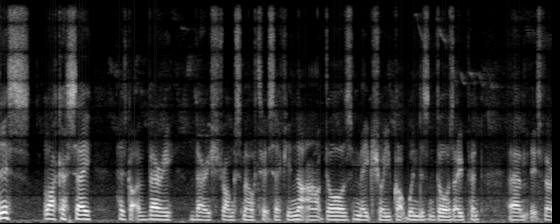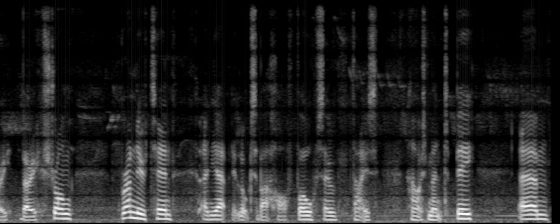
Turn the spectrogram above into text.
this, like I say, has got a very, very strong smell to it. So if you're not outdoors, make sure you've got windows and doors open. Um, it's very, very strong. Brand new tin, and yep, it looks about half full. So that is how it's meant to be. Um,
